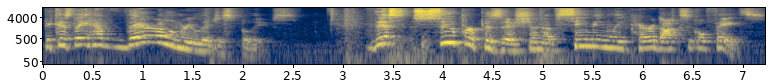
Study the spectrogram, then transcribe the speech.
because they have their own religious beliefs. This superposition of seemingly paradoxical faiths,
